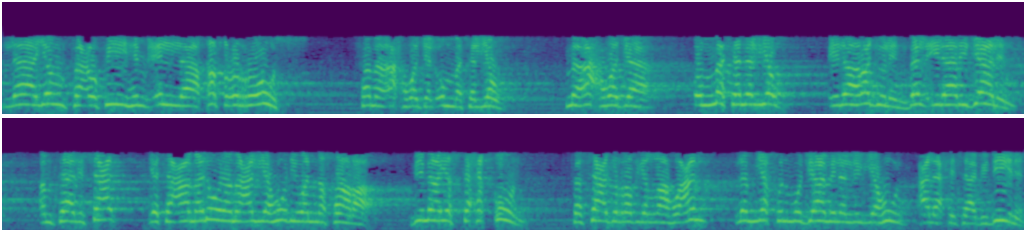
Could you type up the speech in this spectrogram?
لا ينفع فيهم إلا قطع الرؤوس. فما أحوج الأمة اليوم؟ ما أحوج أمتنا اليوم؟ إلى رجل بل إلى رجال. أمثال سعد يتعاملون مع اليهود والنصارى بما يستحقون. فسعد رضي الله عنه لم يكن مجاملا لليهود على حساب دينه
